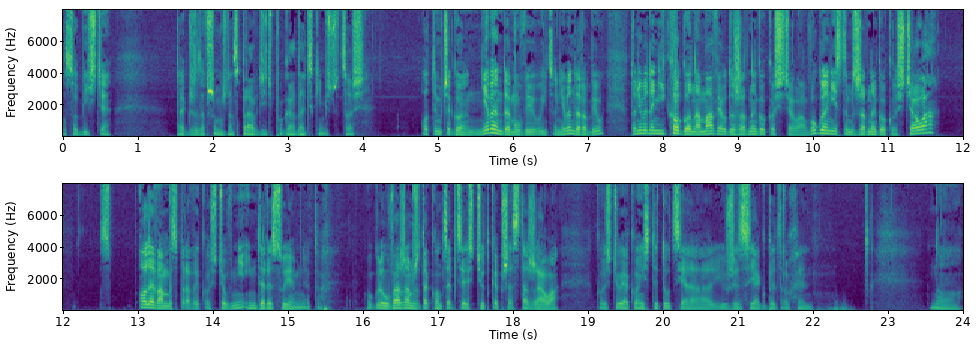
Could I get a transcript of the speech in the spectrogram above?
osobiście. Także zawsze można sprawdzić, pogadać z kimś czy coś o tym, czego nie będę mówił i co nie będę robił, to nie będę nikogo namawiał do żadnego kościoła. W ogóle nie jestem z żadnego kościoła. Olewam sprawę kościołów, nie interesuje mnie to. W ogóle uważam, że ta koncepcja jest ciutkę przestarzała. Kościół jako instytucja już jest jakby trochę no,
